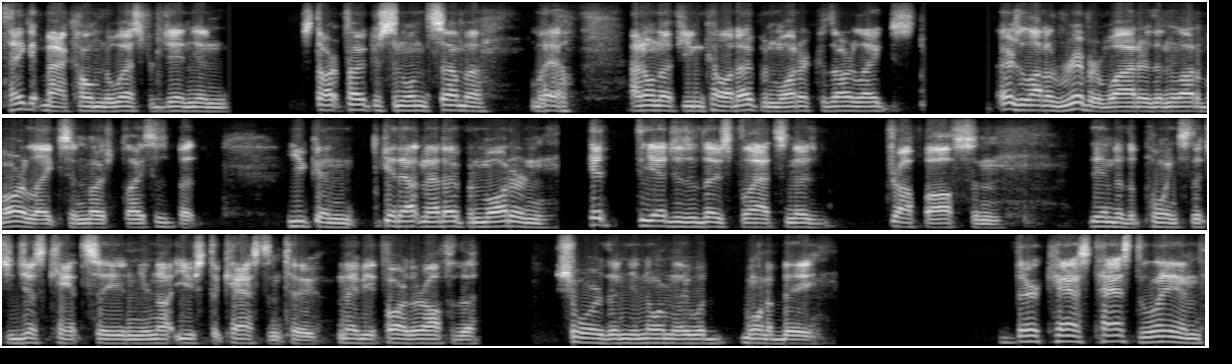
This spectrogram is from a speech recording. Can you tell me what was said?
take it back home to West Virginia and start focusing on some uh, well, I don't know if you can call it open water because our lakes there's a lot of river wider than a lot of our lakes in most places, but you can get out in that open water and hit the edges of those flats and those drop offs and the end of the points that you just can't see and you're not used to casting to, maybe farther off of the shore than you normally would want to be their cast has to land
